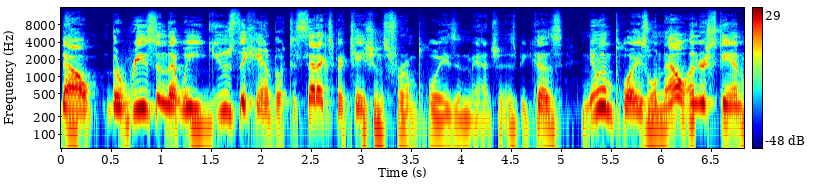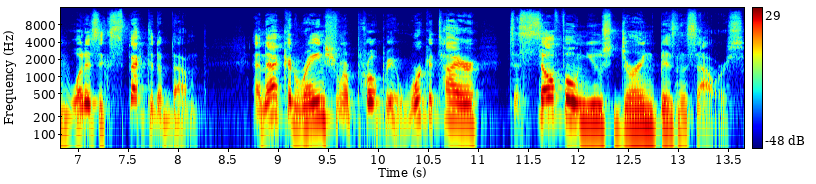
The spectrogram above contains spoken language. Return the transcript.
Now, the reason that we use the handbook to set expectations for employees and management is because new employees will now understand what is expected of them. And that could range from appropriate work attire to cell phone use during business hours.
